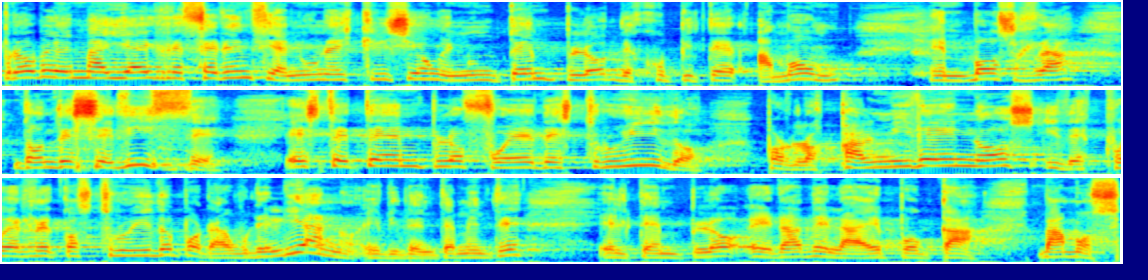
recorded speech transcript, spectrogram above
problema y hay referencia en una inscripción en un templo de Júpiter Amón en Bosra, donde se dice, este templo fue destruido por los palmirenos y después reconstruido por Aureliano. Evidentemente el templo era de la época, vamos,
